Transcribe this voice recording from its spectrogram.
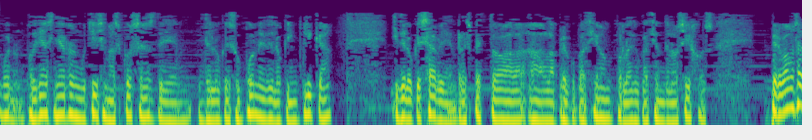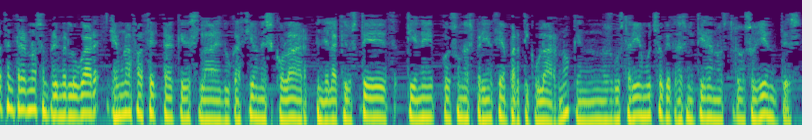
bueno, podría enseñarnos muchísimas cosas de, lo que supone, de lo que implica y de lo que sabe respecto a la, preocupación por la educación de los hijos. Pero vamos a centrarnos en primer lugar en una faceta que es la educación escolar, de la que usted tiene pues una experiencia particular, ¿no? que nos gustaría mucho que transmitiera a nuestros oyentes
